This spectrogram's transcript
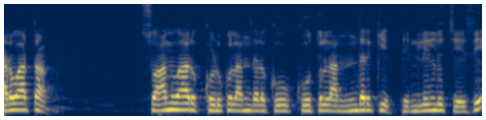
తర్వాత స్వామివారు కొడుకులందరకు కూతుళ్ళందరికీ పెళ్ళిళ్ళు చేసి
